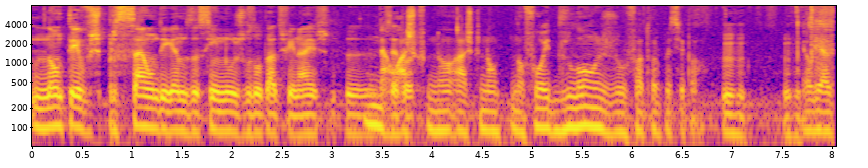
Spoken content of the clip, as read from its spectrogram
não teve expressão, digamos assim, nos resultados finais? não, acho que, não, acho que não, não foi de longe o fator principal. Uhum. Aliás,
